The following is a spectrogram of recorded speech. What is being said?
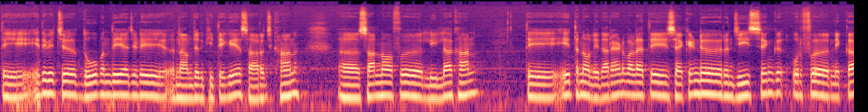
ਤੇ ਇਹਦੇ ਵਿੱਚ ਦੋ ਬੰਦੇ ਆ ਜਿਹੜੇ ਨਾਮਜ਼ਦ ਕੀਤੇ ਗਏ ਆ, ਸਾਰਜ ਖਾਨ ਸਨ of ਲੀਲਾ ਖਾਨ ਤੇ ਇਹ ਧਨੌਲੇ ਦਾ ਰਹਿਣ ਵਾਲਾ ਹੈ ਤੇ ਸੈਕਿੰਡ ਰਣਜੀਤ ਸਿੰਘ ਉਰਫ ਨਿੱਕਾ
